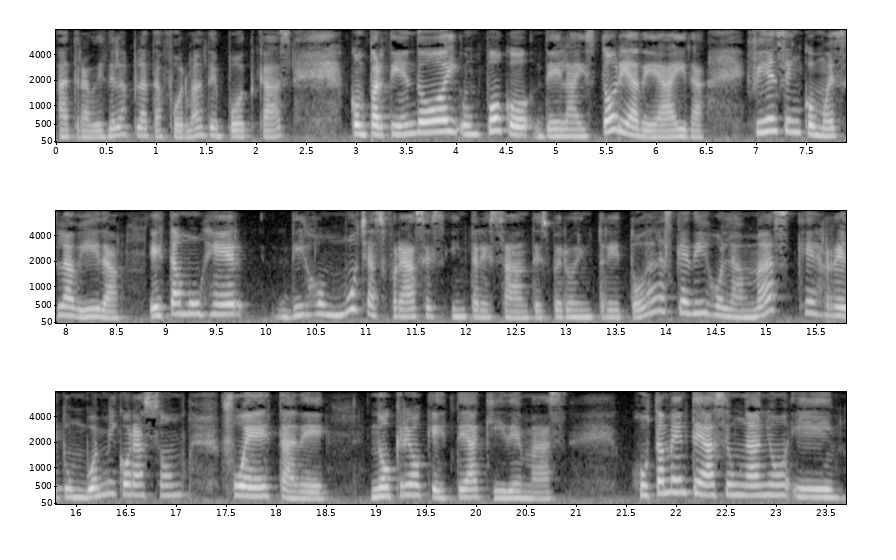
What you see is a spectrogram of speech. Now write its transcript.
a través de las plataformas de podcast, compartiendo hoy un poco de la historia de Aida. Fíjense en cómo es la vida. Esta mujer dijo muchas frases interesantes, pero entre todas las que dijo, la más que retumbó en mi corazón fue esta de no creo que esté aquí de más. Justamente hace un año y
